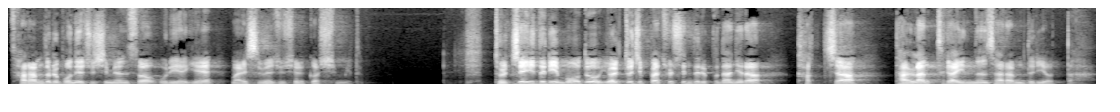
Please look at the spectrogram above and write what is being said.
사람들을 보내주시면서 우리에게 말씀해 주실 것입니다. 둘째 이들이 모두 열두 지파 출신들일 뿐 아니라 각자 달란트가 있는 사람들이었다.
